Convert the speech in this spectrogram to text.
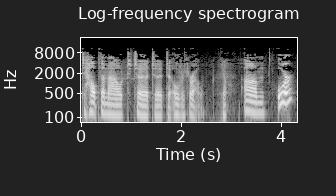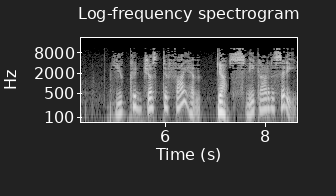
to help them out to, to, to overthrow. Yep. Um, or you could just defy him. Yeah. Sneak out of the city.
